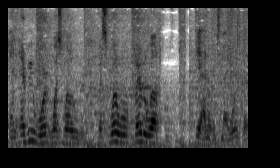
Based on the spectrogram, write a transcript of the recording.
and every word was well was well very well chosen. Yeah, I know it's my words, but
